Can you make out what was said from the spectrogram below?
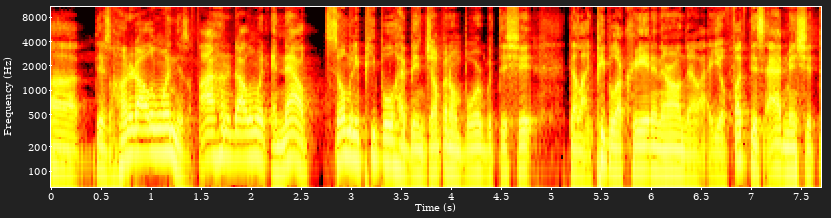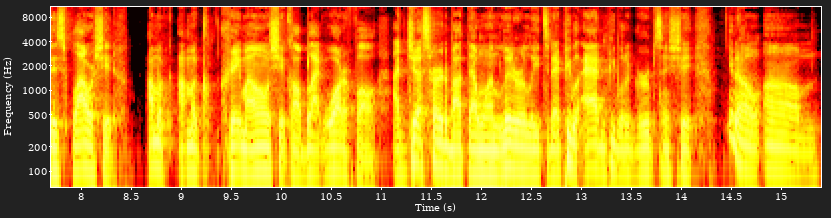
uh, there's a hundred dollar one, there's a five hundred dollar one, and now so many people have been jumping on board with this shit that like people are creating their own. They're like, yo, fuck this admin shit, this flower shit. I'm gonna I'm gonna create my own shit called Black Waterfall. I just heard about that one literally today. People adding people to groups and shit. You know, um,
